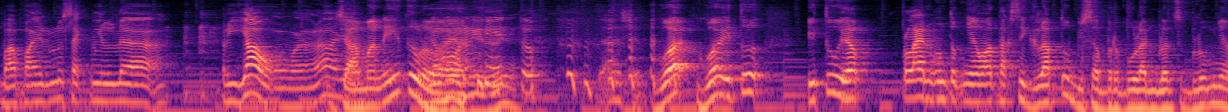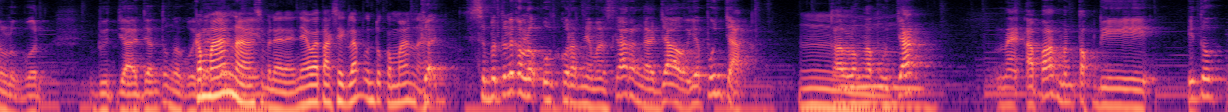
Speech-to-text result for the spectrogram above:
bapaknya dulu Sekwilda Riau. Oh. Zaman itu loh. Zaman ya, gitu. itu. Gua gua itu itu ya plan untuk nyewa taksi gelap tuh bisa berbulan-bulan sebelumnya loh gua duit jajan tuh nggak gue Ke mana sebenarnya? Nyewa taksi gelap untuk ke mana? sebetulnya kalau ukuran zaman sekarang nggak jauh ya puncak Hmm. kalau nggak puncak naik apa mentok di itu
